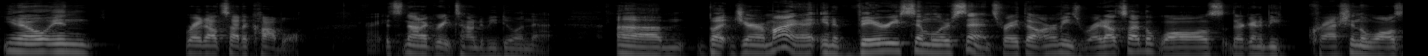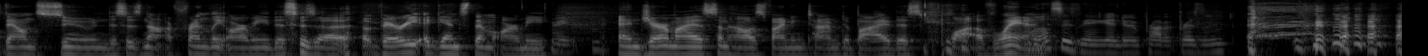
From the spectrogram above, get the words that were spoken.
you know, in right outside of Kabul. Right. It's not a great time to be doing that. Um, but Jeremiah, in a very similar sense, right? The army's right outside the walls. They're going to be crashing the walls down soon. This is not a friendly army. This is a, a very against them army. Right. And Jeremiah somehow is finding time to buy this plot of land. What else is going to do in private prison?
